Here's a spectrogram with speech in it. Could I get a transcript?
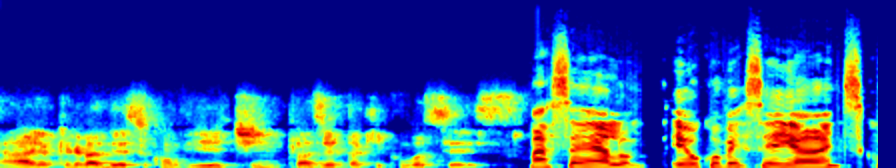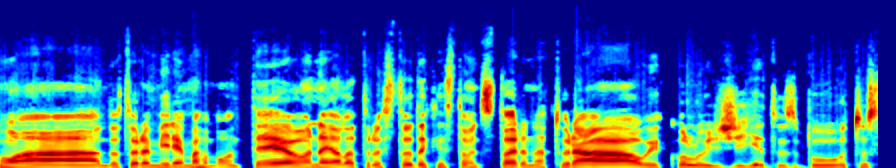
Ah, eu que agradeço o convite, prazer estar aqui com vocês. Marcelo, eu conversei antes com a doutora Miriam Marmontel, né, ela trouxe toda a questão de história natural, ecologia dos botos,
